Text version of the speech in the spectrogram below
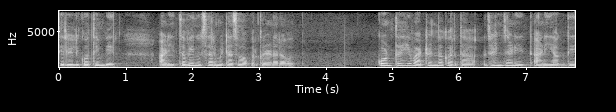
चिरलेली कोथिंबीर आणि चवीनुसार मिठाचा वापर करणार आहोत. कोणतंही वाटण न करता झणझणीत आणि अगदी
